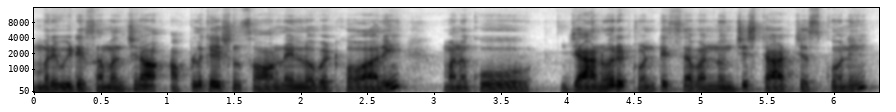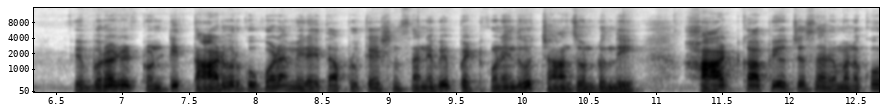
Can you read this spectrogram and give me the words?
మరి వీటికి సంబంధించిన అప్లికేషన్స్ ఆన్లైన్లో పెట్టుకోవాలి. మనకు జనవరి ట్వంటీ సెవెన్ నుంచి స్టార్ట్ చేసుకొని ఫిబ్రవరి ట్వంటీ థర్డ్ వరకు కూడా మీరైతే అప్లికేషన్స్ అనేవి పెట్టుకునేందుకు ఛాన్స్ ఉంటుంది. హార్డ్ కాపీ వచ్చేసరికి మనకు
